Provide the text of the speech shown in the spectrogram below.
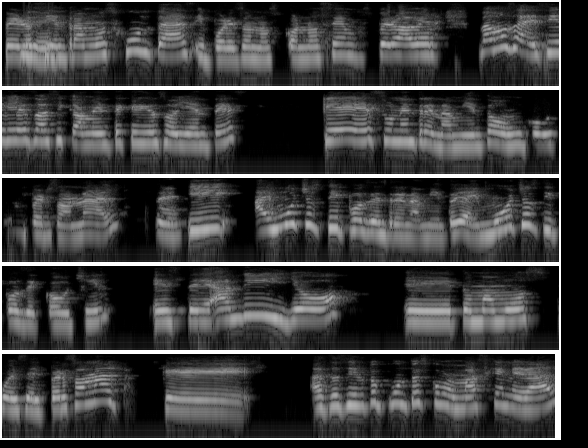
Pero sí. entramos juntas y por eso nos conocemos. Pero a ver, vamos a decirles básicamente, queridos oyentes, qué es un entrenamiento o un coaching personal. Y hay muchos tipos de entrenamiento y hay muchos tipos de coaching. Este, Andy y yo eh, tomamos pues el personal, que hasta cierto punto es como más general,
